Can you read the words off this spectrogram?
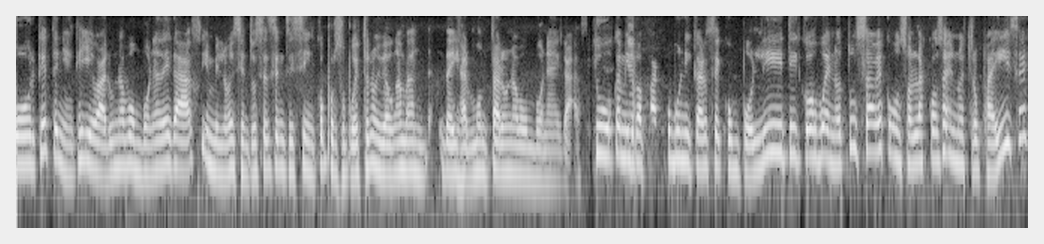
porque tenían que llevar una bombona de gas y en 1965, por supuesto, no iban a dejar montar una bombona de gas. Tuvo que mi papá comunicarse con políticos, bueno, tú sabes cómo son las cosas en nuestros países.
